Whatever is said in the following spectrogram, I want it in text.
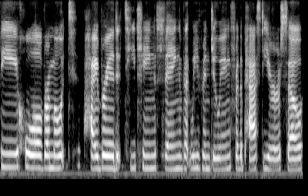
the whole remote hybrid teaching thing that we've been doing for the past year or so,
